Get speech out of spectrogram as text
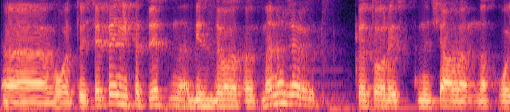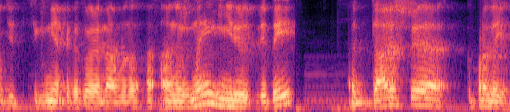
Вот, то есть это непосредственно manager, который сначала находит сегменты, которые нам нужны, генерирует лиды, дальше продает.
